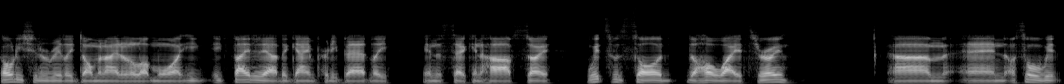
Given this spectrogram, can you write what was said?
Goldie should have really dominated a lot more. He he faded out of the game pretty badly in the second half. So Witts was solid the whole way through, um, and I saw Witts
